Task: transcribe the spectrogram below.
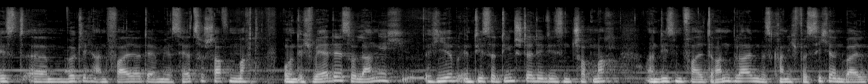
ist ähm, wirklich ein Fall, der mir sehr zu schaffen macht. Und ich werde, solange ich hier in dieser Dienststelle diesen Job mache, an diesem Fall dranbleiben. Das kann ich versichern, weil,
